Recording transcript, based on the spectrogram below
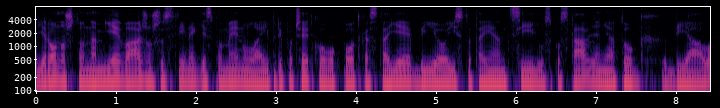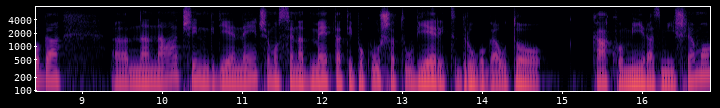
jer ono što nam je važno što si ti negdje spomenula i pri početku ovog podcasta je bio isto taj jedan cilj uspostavljanja tog dijaloga na način gdje nećemo se nadmetati i pokušati uvjeriti drugoga u to kako mi razmišljamo,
